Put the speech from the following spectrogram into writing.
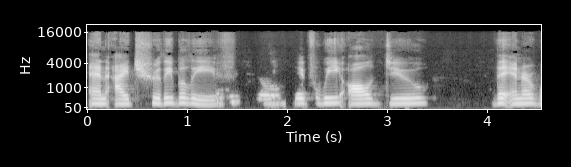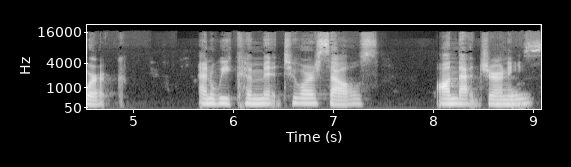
And I truly believe if we all do the inner work and we commit to ourselves on that journey, yes.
